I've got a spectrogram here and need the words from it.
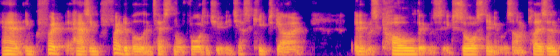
had incred- has incredible intestinal fortitude. He just keeps going, and it was cold, it was exhausting, it was unpleasant.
